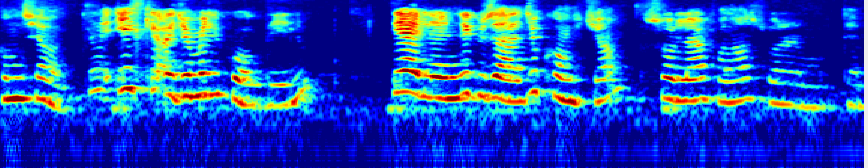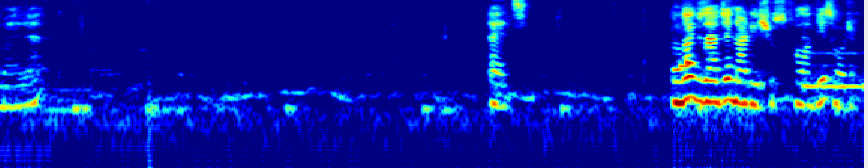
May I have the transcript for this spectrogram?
Konuşamadım. Şimdi ilki acemelik oldu diyelim. Diğerlerinde güzelce konuşacağım. Sorular falan sorarım muhtemelen. Evet. Bundan güzelce nerede yaşıyorsun falan diye soracağım.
